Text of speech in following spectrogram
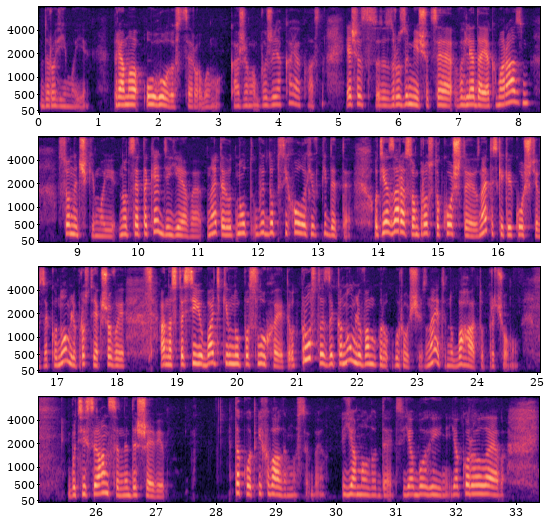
дорогі мої, прямо у голос це робимо. Кажемо, Боже, яка я класна. Я зараз зрозумію, що це виглядає як маразм. Сонечки мої, ну це таке дієве. Знаєте, ну, от ви до психологів підете. От я зараз вам просто кошти, знаєте, скільки коштів зекономлю, просто якщо ви Анастасію Батьківну послухаєте. От просто зекономлю вам гроші. Знаєте, ну багато причому. Бо ці сеанси не дешеві. Так от, і хвалимо себе. Я молодець, я богиня, я королева.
